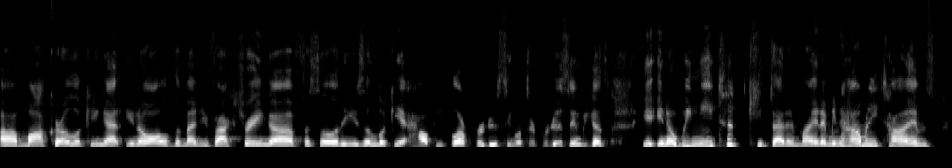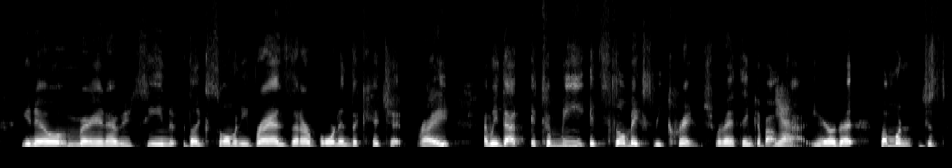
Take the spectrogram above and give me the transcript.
uh, MoCRA looking at you know all the manufacturing uh, facilities and looking at how people are producing what they're producing because you, you know we need to keep that in mind. I mean, how many times you know, Marianne, have you seen like so many brands that are born in the kitchen, right? I mean, that it, to me, it still makes me cringe when I think about Yes. that. You know, that someone just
